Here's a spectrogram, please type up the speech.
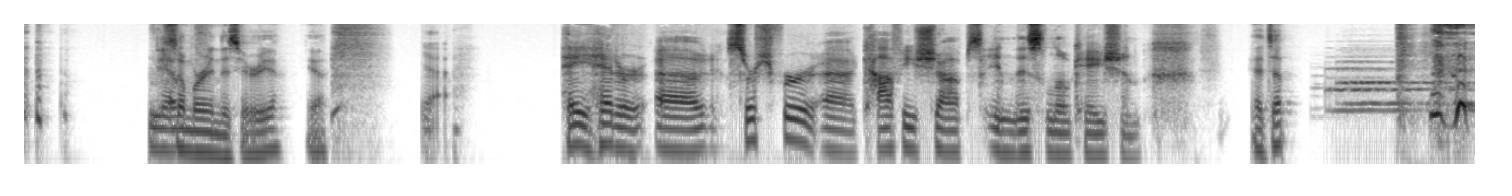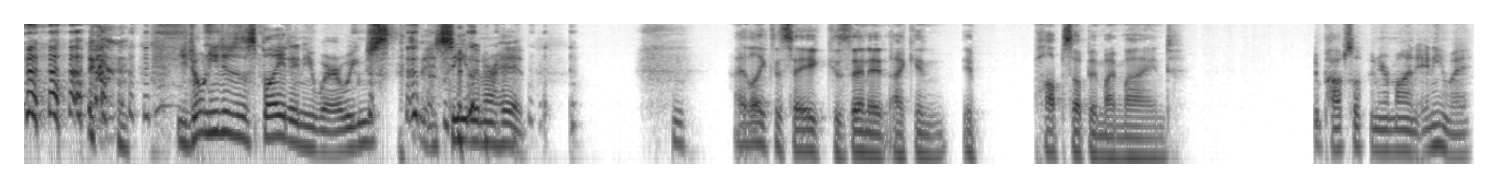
Yeah. Somewhere in this area. Yeah. Yeah. Hey, header. Uh, search for uh, coffee shops in this location. Heads up. You don't need to display it anywhere. We can just see it in our head. I like to say because then it I can it pops up in my mind. It pops up in your mind anyway.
